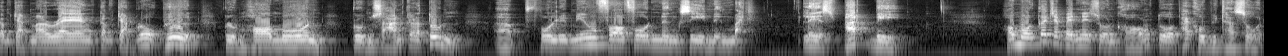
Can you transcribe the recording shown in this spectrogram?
กำจัดมแมลงกำจัดโรคพืช กลุ่มฮอร์โมน กลุ่มสารกระตุ้นโฟลิมิลฟอร์โฟน141แมกเลสพัทบีฮอร์โมนก็จะเป็นในส่วนของตัวแพคโคบิทาโซน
